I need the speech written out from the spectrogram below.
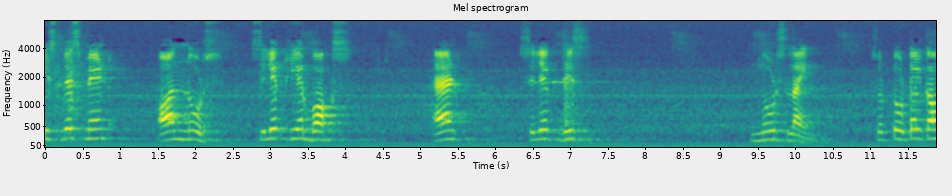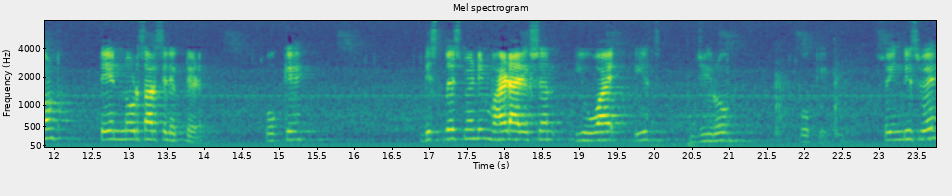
displacement on nodes select here box and select this nodes line so total count 10 nodes are selected. Okay. Displacement in y direction uy is 0. Okay. So in this way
